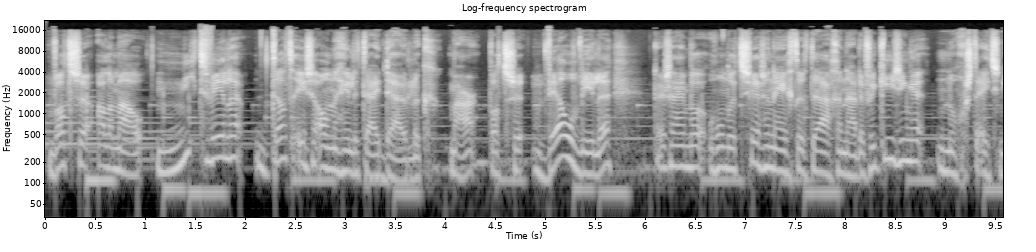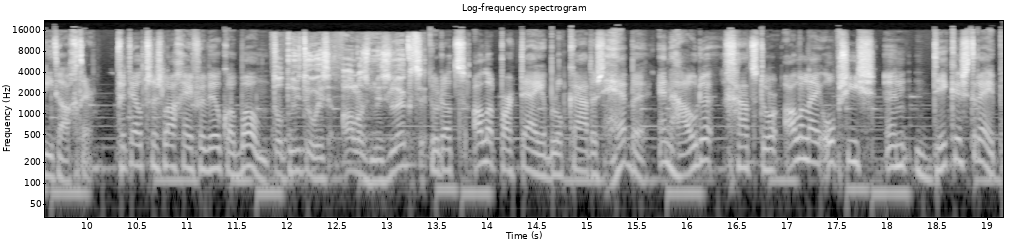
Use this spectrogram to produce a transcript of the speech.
Wat ze allemaal niet willen, dat is al een hele tijd duidelijk. Maar wat ze wel willen, daar zijn we 196 dagen na de verkiezingen nog steeds niet achter. Vertelt verslaggever Wilco Boom. Tot nu toe is alles mislukt. Doordat alle partijen blokkades hebben en houden, gaat door allerlei opties een dikke streep.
